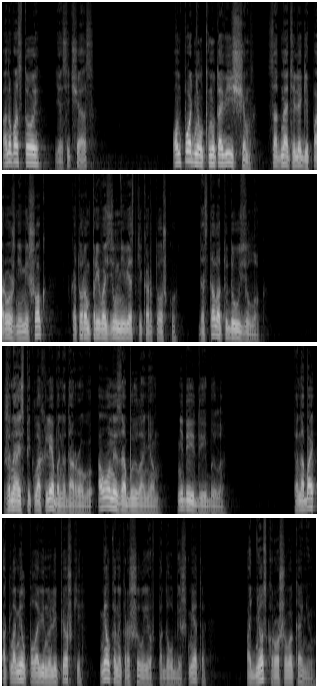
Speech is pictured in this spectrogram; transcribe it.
А ну, постой, я сейчас. Он поднял кнутовищем с дна телеги порожний мешок, в котором привозил невестке картошку, достал оттуда узелок. Жена испекла хлеба на дорогу, а он и забыл о нем. Не до еды было. Танабай отломил половину лепешки, мелко накрошил ее в подол бешмета, поднес крошево коню.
